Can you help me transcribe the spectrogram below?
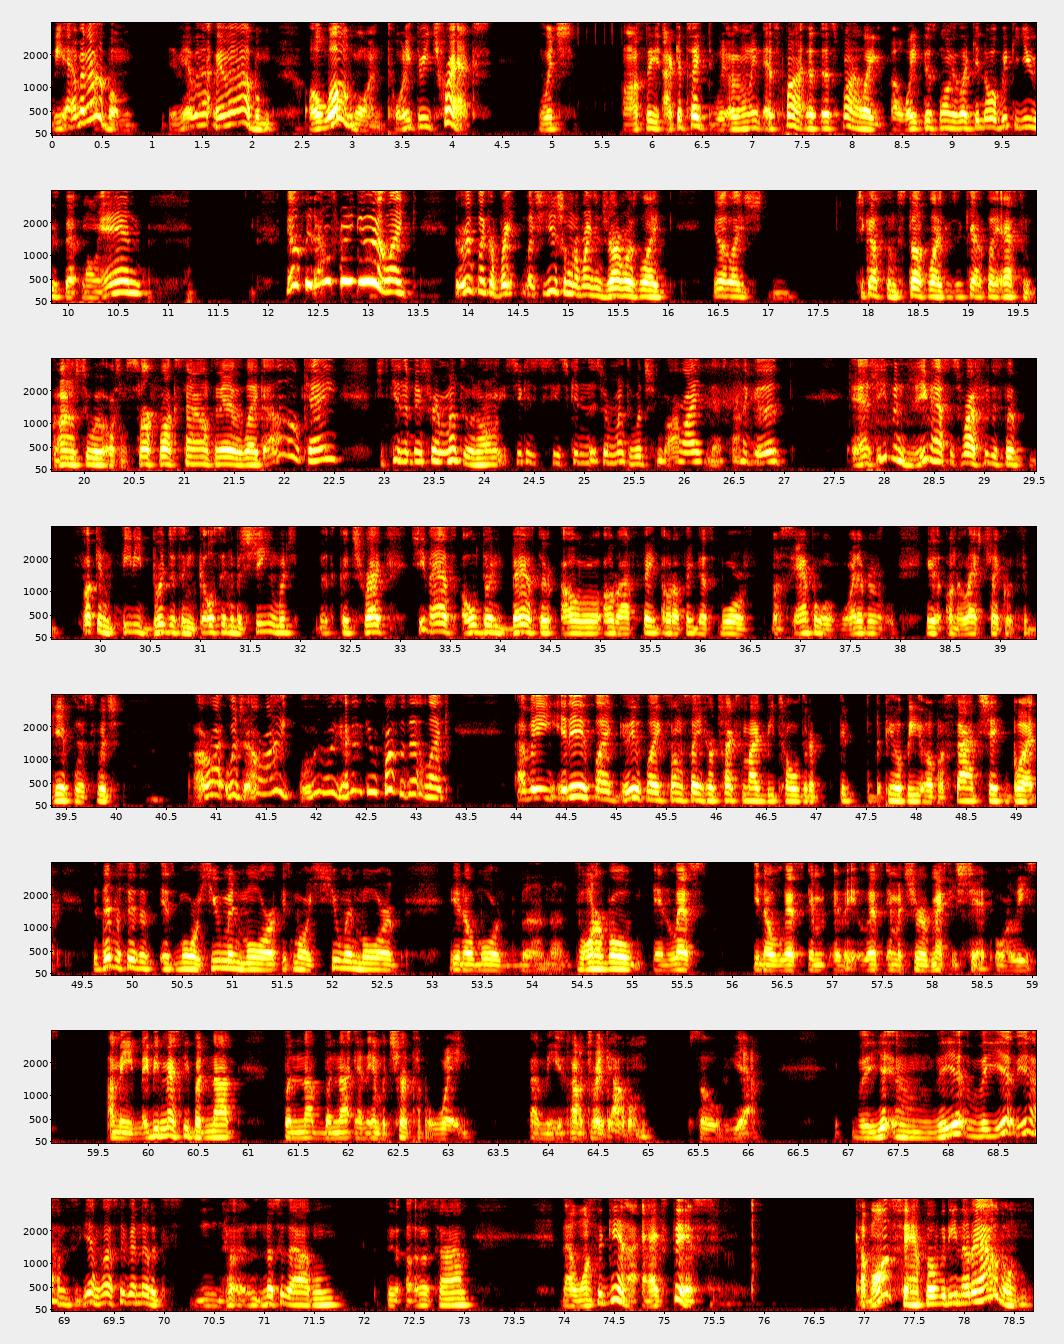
we, have an album. We have, a, we have an album, a long one, 23 tracks, which honestly I could take. I mean, that's fine. That's, that's fine. Like, oh, wait this long like you know what we could use that long, and you know, see that was pretty good. Like there is like a like she's showing a range of genres, like you know, like she got some stuff like she got like add some grunge to it or some surf rock sounds and it was like, oh okay, she's getting a bit experimental and all. She, she's getting experimental, which all right, that's kind of good. And she even she even has some surprise features for fucking Phoebe Bridgers and Ghost in the Machine, which is a good track. She even has Old Dirty Bastard, although, although I think although I think that's more a sample of whatever on the last track with Forgiveless, which alright, which alright. I gotta give a props to that. Like I mean, it is like it is like some say her tracks might be told to the, the, the POV of a side chick, but the difference is it's, it's more human, more it's more human, more you know, more um, vulnerable and less you know, less less immature, messy shit, or at least, I mean, maybe messy, but not, but not, but not in an immature type of way. I mean, it's not a Drake album, so yeah. But yeah, um, but yeah, but yeah, yeah, I'm, yeah. I'm glad to see another another album another time. Now, once again, I ask this: Come on, Sampha, we need another album.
